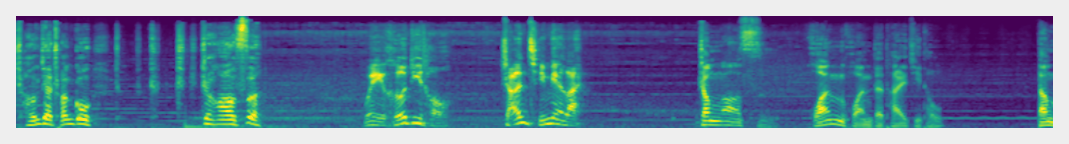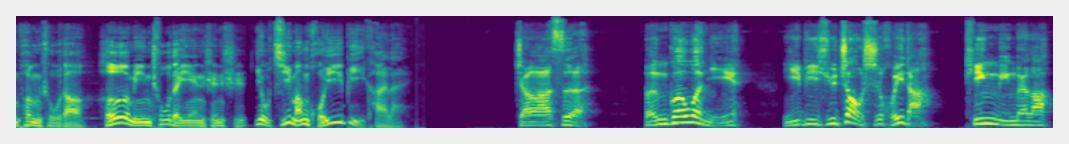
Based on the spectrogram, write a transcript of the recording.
长家船工，张张张阿四，为何低头？展起面来。张阿四缓缓的抬起头，当碰触到何敏初的眼神时，又急忙回避开来。张阿四，本官问你，你必须照实回答，听明白了？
